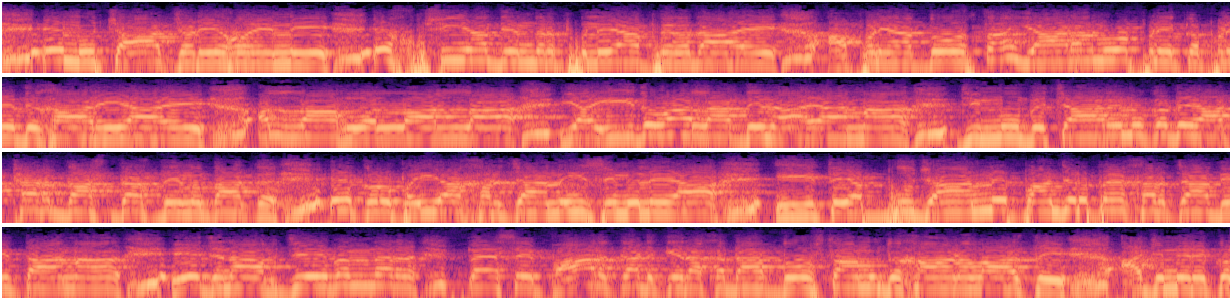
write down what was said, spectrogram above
یہ چاہ چڑے ہوئے نے۔ یہ خوشیاں دے اندر پھلیا پھر دائے اپنے اپنے دوستاں یاراں نو اپنے کپڑے دکھا رہے آئے۔ اللہ اللہ اللہ، یا عید والا دن آیا نا، جنوں بیچارے نو کدے اٹھ اٹھ دس دس دن تک ایک روپیہ خرچہ نہیں سی ملیا۔ عید ابو جان نے پانچ روپے خرچہ دیتا نا۔ اے جناب جیب اندر پیسے باہر کٹ کے رکھدا دوستاں نو دکھان واسطے۔ اج میرے کو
